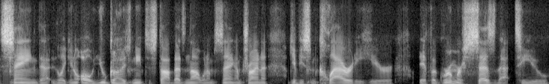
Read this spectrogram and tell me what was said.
saying that, like, you know, oh, you guys need to stop. That's not what I'm saying. I'm trying to give you some clarity here. If a groomer says that to you,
